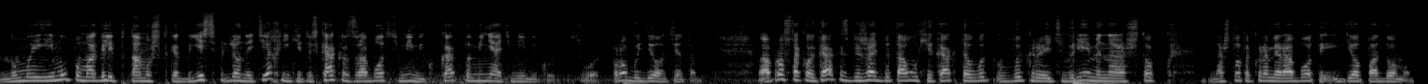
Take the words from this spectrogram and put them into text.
Но мы ему помогли, потому что как бы есть определенные техники, то есть как разработать мимику, как поменять мимику. То есть вот, пробуй делать это. Вопрос такой, как избежать бытовухи, как-то вы, выкроить время на что на что-то кроме работы и дел по дому.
